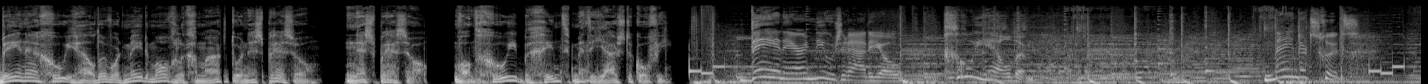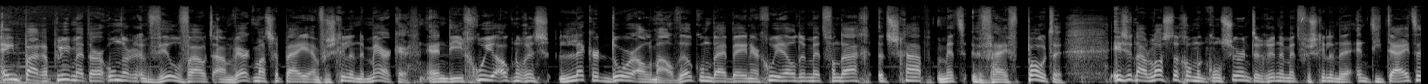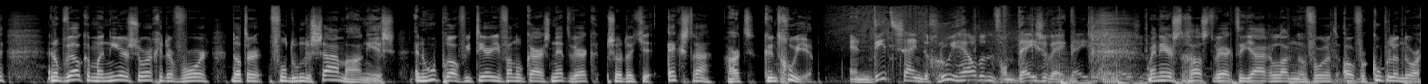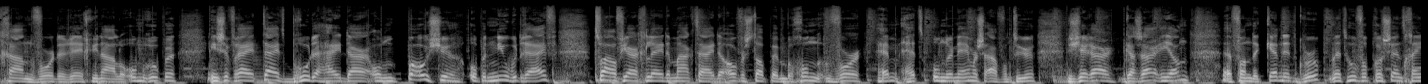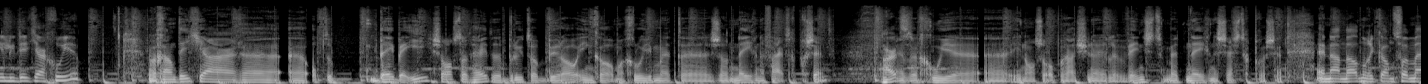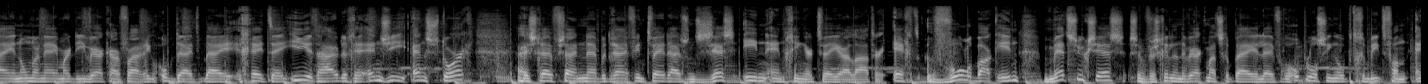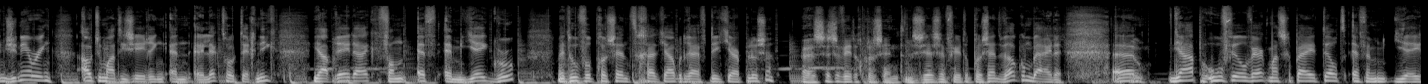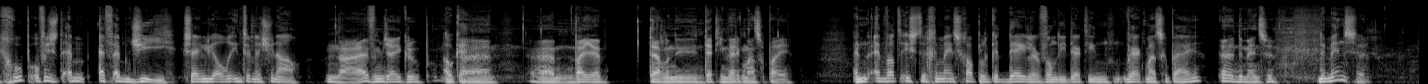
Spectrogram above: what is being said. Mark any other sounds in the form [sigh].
BNR Groeihelden wordt mede mogelijk gemaakt door Nespresso. Nespresso. Want groei begint met de juiste koffie. BNR Nieuwsradio. Groeihelden. Meindert Schut. Eén paraplu met daaronder een veelvoud aan werkmaatschappijen en verschillende merken. En die groeien ook nog eens lekker door allemaal. Welkom bij BNR Groeihelden met vandaag het schaap met vijf poten. Is het nou lastig om een concern te runnen met verschillende entiteiten? En op welke manier zorg je ervoor dat er voldoende samenhang is? En hoe profiteer je van elkaars netwerk zodat je extra hard kunt groeien? En dit zijn de groeihelden van deze week. Mijn eerste gast werkte jarenlang voor het overkoepelende orgaan voor de regionale In zijn vrije tijd broedde hij daar al een poosje op een nieuw bedrijf. Twaalf jaar geleden maakte hij de overstap en begon voor hem het ondernemersavontuur. Gerard Gazarian eh, van de Candid Group. Met hoeveel procent gaan jullie dit jaar groeien? We gaan dit jaar uh, op de BBI, zoals dat heet, het bruto bureauinkomen, groeien met uh, zo'n 59 procent. Hard. En we groeien in onze operationele winst met 69 procent. En aan de andere kant van mij een ondernemer die werkervaring opduidt bij GTI, het huidige Engie en Stork. Hij schreef zijn bedrijf in 2006 in en ging er twee jaar later echt volle bak in. Met succes. Zijn verschillende werkmaatschappijen leveren oplossingen op het gebied van engineering, automatisering en elektrotechniek. Jaap Redijk van FMJ Group. Met hoeveel procent gaat jouw bedrijf dit jaar plussen? Uh, 46 procent. 46 procent. Welkom beiden. Uh, Jaap, hoeveel werkmaatschappijen telt FMJ Groep? Of is het M FMG? Zijn jullie al internationaal? Nou, FMJ Groep. Oké. Okay. Uh, uh, wij tellen nu 13 werkmaatschappijen. En, en wat is de gemeenschappelijke deler van die 13 werkmaatschappijen? Uh, de mensen. De mensen.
